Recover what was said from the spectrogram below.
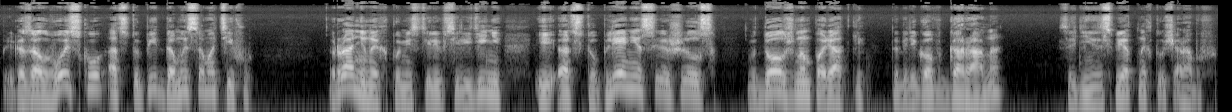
приказал войску отступить до мыса Матифу. Раненых поместили в середине, и отступление совершилось в должном порядке до берегов Гарана среди несметных туч арабов.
